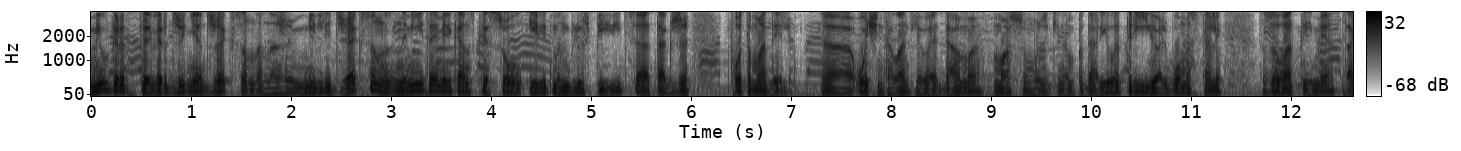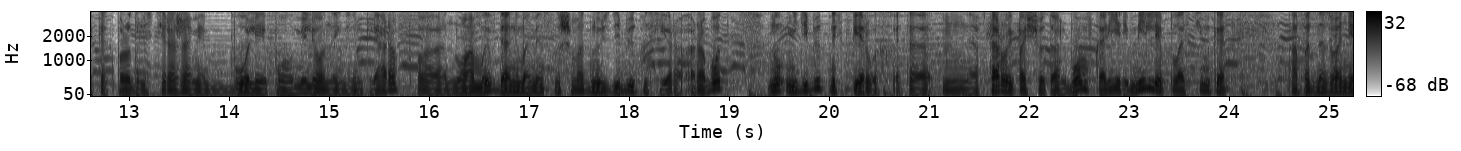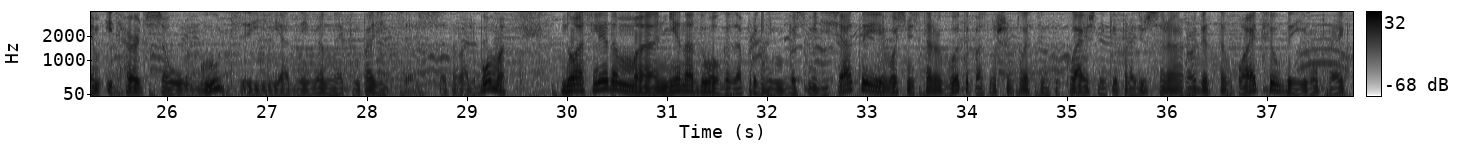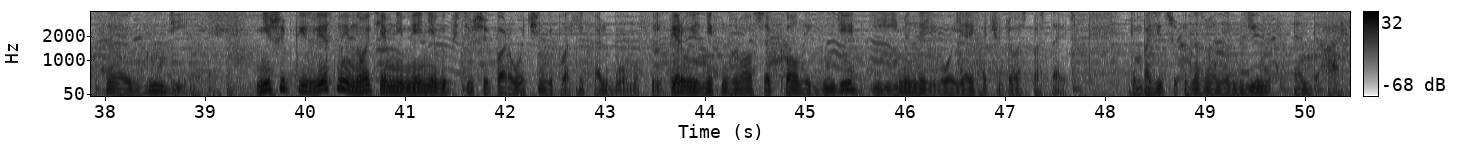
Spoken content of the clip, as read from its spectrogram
Милдред Вирджиния Джексон, она же Милли Джексон, знаменитая американская соул и ритм блюз певица, а также фотомодель. Э, очень талантливая дама, массу музыки нам подарила. Три ее альбома стали золотыми, так как продались тиражами более полумиллиона экземпляров. Э, ну а мы в данный момент слышим одну из дебютных ее работ. Ну, не дебютных, первых. Это второй по счету альбом в карьере Милли, пластинка а под названием It Hurts So Good и одноименная композиция с этого альбома. Ну а следом а, ненадолго запрыгнем в 80-е, 82 год и послушаем пластинку клавишника и продюсера Роберта Уайтфилда и его проект Goody. Не шибко известный, но тем не менее выпустивший пару очень неплохих альбомов. И первый из них назывался Call Me Goody, и именно его я и хочу для вас поставить. Композицию под названием You and I.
